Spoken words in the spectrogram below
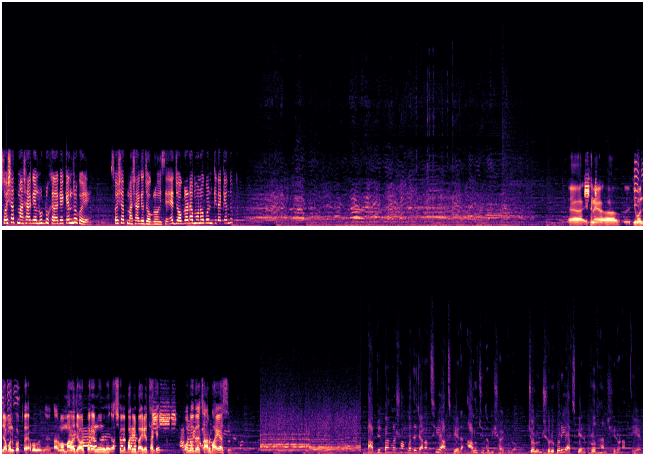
ছয় সাত মাস আগে লুডু খেলাকে কেন্দ্র করে ছয় সাত মাস আগে ঝগড়া হয়েছে। এই ঝগড়াটা মনে করেন কিটা কেন্দ্র করে? এখানে জীবনযাপন করতো এবং তার মা মারা যাওয়ার পরে নুরুল হক আসলে বাড়ির বাইরে থাকে। অন্যদের চার ভাই আছে। আপডেট বাংলা সংবাদে জানাচ্ছি আজকের আলোচিত বিষয়গুলো। চলুন শুরু করি আজকের প্রধান শিরোনাম দিয়ে।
